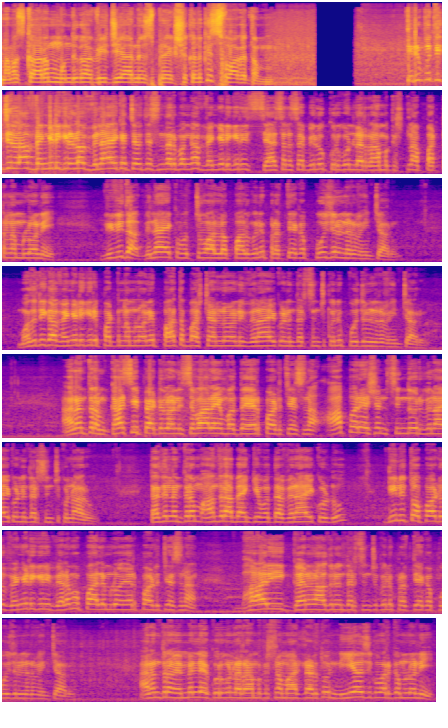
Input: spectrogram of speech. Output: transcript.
నమస్కారం. ముందుగా VGR news ప్రేక్షకులకి స్వాగతం. తిరుపతి జిల్లా వెంకటగిరిలో వినాయక చవితి సందర్భంగా వెంకటగిరి శాసనసభ్యులు కురుగుండ్ల రామకృష్ణ పట్టణంలోని వివిధ వినాయక ఉత్సవాల్లో పాల్గొని ప్రత్యేక పూజలు నిర్వహించారు. మొదటిగా వెంకటగిరి పట్టణంలోని పాత బస్టాండ్లోని వినాయకుడిని దర్శించుకుని పూజలు నిర్వహించారు. అనంతరం కాశీపేటలోని శివాలయం వద్ద ఏర్పాటు చేసిన ఆపరేషన్ సింధూర్ వినాయకుడిని దర్శించుకున్నారు. తదనంతరం ఆంధ్రా బ్యాంకీ వద్ద వినాయకుడు దీనితో పాటు వెంకటగిరి వెలమపాలెంలో ఏర్పాటు చేసిన భారీ గణనాథుని దర్శించుకుని ప్రత్యేక పూజలు నిర్వహించారు. అనంతరం ఎమ్మెల్యే కురుగుండ రామకృష్ణ మాట్లాడుతూ నియోజకవర్గంలోని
